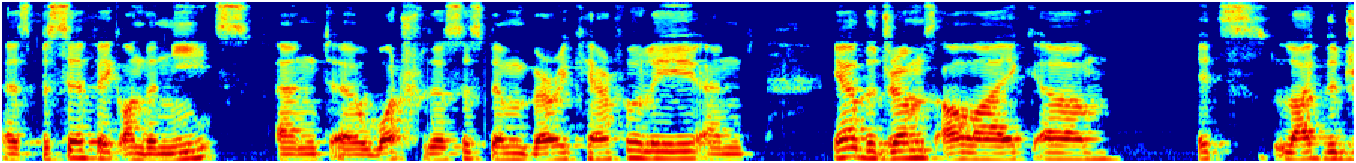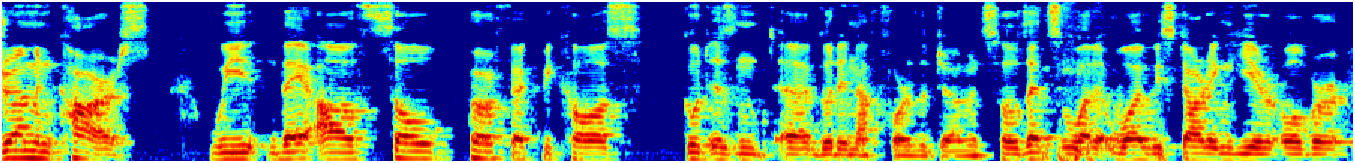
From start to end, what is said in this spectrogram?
uh, specific on the needs and uh, watch the system very carefully. And yeah, the Germans are like um, it's like the German cars. We they are so perfect because good isn't uh, good enough for the Germans. So that's what, why we're starting here over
